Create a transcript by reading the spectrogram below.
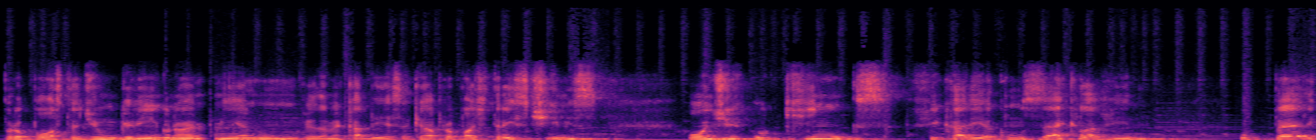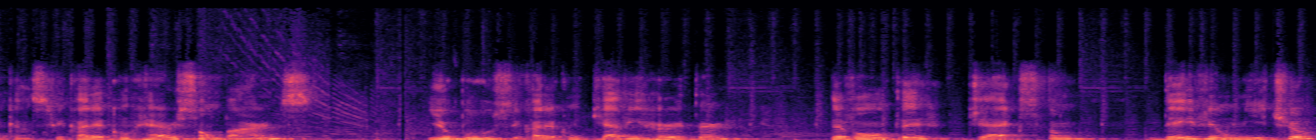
proposta de um gringo, não é minha, não veio da minha cabeça, que é uma proposta de três times, onde o Kings ficaria com Zach Lavine, o Pelicans ficaria com Harrison Barnes e o Bulls ficaria com Kevin Herter, Devonte, Jackson, Davion Mitchell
